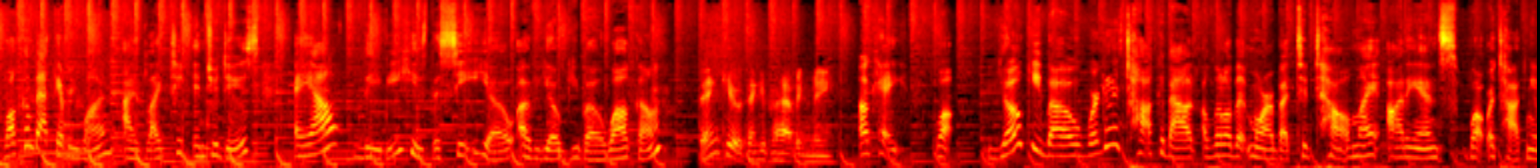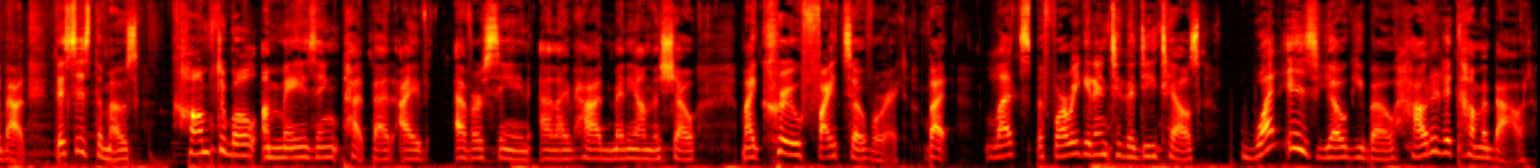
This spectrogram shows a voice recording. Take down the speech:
Welcome back, everyone. I'd like to introduce Eyal Levy. He's the CEO of Yogibo. Welcome. Thank you. Thank you for having me. Okay, well, Yogibo, we're going to talk about a little bit more, but to tell my audience what we're talking about, this is the most comfortable, amazing pet bed I've ever seen, and I've had many on the show. My crew fights over it, but let's, before we get into the details, what is Yogibo? How did it come about?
